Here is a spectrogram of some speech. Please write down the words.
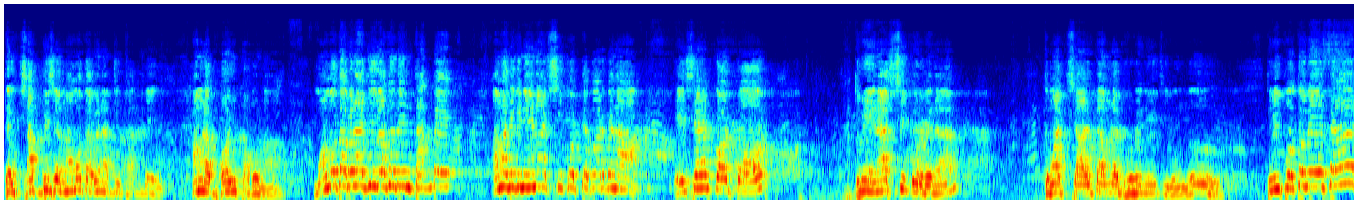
তাই ছাব্বিশে মমতা ব্যানার্জি থাকবে। আমরা ভয় পাবো না। মমতা ব্যানার্জি যতদিন থাকবে আমাদেরকে এনআরসি করতে পারবে না। এসআর কর পর তুমি এনআরসি করবে না। তোমার চালটা আমরা ধরে নিয়েছি, বন্ধু। তুমি প্রথমে এসআর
